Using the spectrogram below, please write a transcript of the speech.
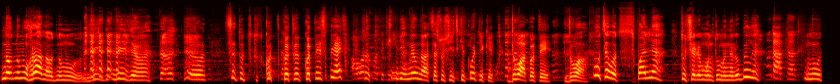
на одному гра, на одному відео. Це тут кот, кот, коти сплять. А у вас котики є? Ні, не в нас, це сусідські котики. Два коти. Два. Ну, це от спальня. Тут ще ремонту ми не робили. Ну так, так. Ну,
